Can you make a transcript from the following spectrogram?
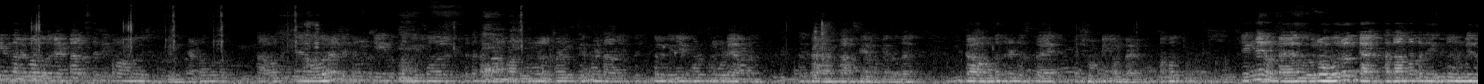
ഇനി എന്ന് പറയുമ്പോൾ രണ്ടാമത്തെ ചിത്രമാണ് ഓരോ ചിത്രങ്ങൾ ചെയ്യുന്ന സമയത്ത് ഓരോ ചിത്രത്തിന്റെ കഥാപാത്രങ്ങൾ എപ്പോഴും ഇപ്പോൾ വിനയ് ഫോർട്ടും കൂടെയാണ് കാസ്റ്റ് ചെയ്തിരിക്കുന്നത് അമ്പത്തിരണ്ട് ദിവസത്തെ ഷൂട്ടിംഗ് ഉണ്ടായിരുന്നു. അപ്പം എങ്ങനെയുണ്ടായിരുന്നു? ഒരു ഓരോ കഥാപാത്രം ഇതിനു മുമ്പ് ഇത്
